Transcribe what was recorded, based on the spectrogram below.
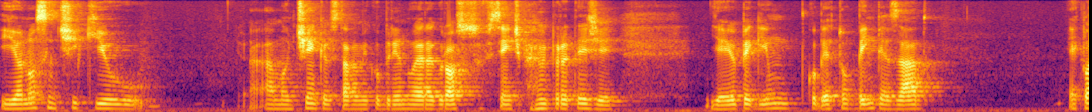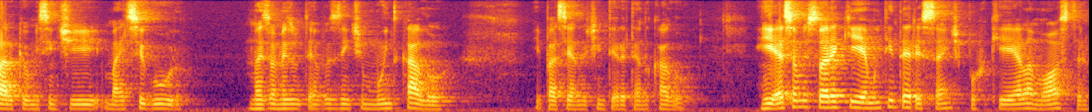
e eu não senti que o, a mantinha que eu estava me cobrindo era grossa o suficiente para me proteger. E aí eu peguei um cobertor bem pesado. É claro que eu me senti mais seguro, mas ao mesmo tempo eu senti muito calor e passei a noite inteira tendo calor. E essa é uma história que é muito interessante porque ela mostra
